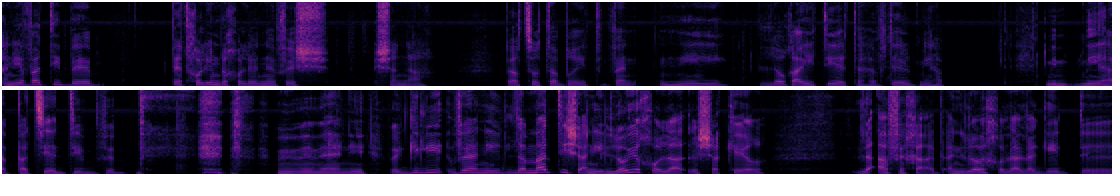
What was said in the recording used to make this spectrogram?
אני עבדתי בבית חולים לחולי נפש שנה בארצות הברית, ואני לא ראיתי את ההבדל מה, מהפציינטים ו... ממני, וגילי, ואני למדתי שאני לא יכולה לשקר לאף אחד. אני לא יכולה להגיד, אה,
